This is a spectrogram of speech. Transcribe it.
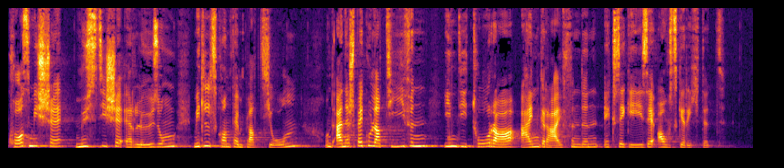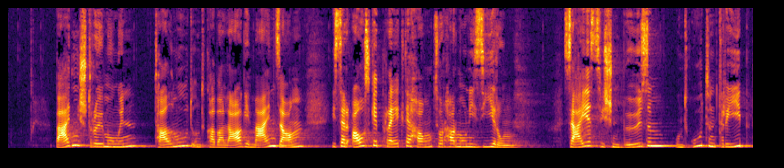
kosmische, mystische Erlösung mittels Kontemplation und einer spekulativen, in die Tora eingreifenden Exegese ausgerichtet. Beiden Strömungen, Talmud und Kabbalah gemeinsam, ist der ausgeprägte Hang zur Harmonisierung, sei es zwischen bösem und gutem Trieb,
